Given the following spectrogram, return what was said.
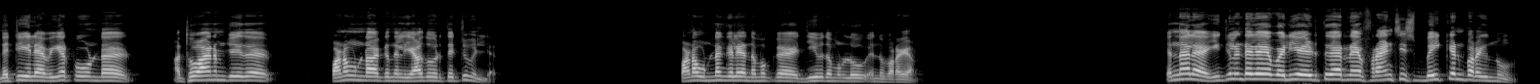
നെറ്റിയിലെ വിയർപ്പ് കൊണ്ട് അധ്വാനം ചെയ്ത് പണം ഉണ്ടാക്കുന്നതിൽ യാതൊരു തെറ്റുമില്ല. പണം ഉണ്ടെങ്കിലേ നമുക്ക് ജീവിതമുള്ളൂ എന്ന് പറയാം. എന്നാൽ ഇംഗ്ലണ്ടിലെ വലിയ എഴുത്തുകാരനെ ഫ്രാൻസിസ് ബെയ്ക്കൺ പറയുന്നു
